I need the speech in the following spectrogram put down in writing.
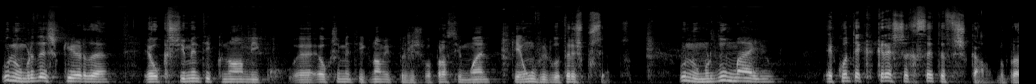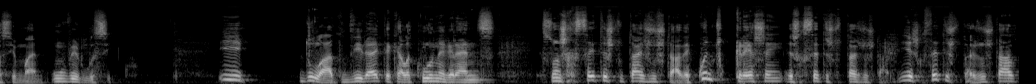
O número da esquerda é o crescimento económico, eh, é o crescimento económico previsto para o próximo ano, que é 1,3%. O número do meio é quanto é que cresce a receita fiscal no próximo ano, 1,5%. E do lado direito, aquela coluna grande, são as receitas totais do Estado. É quanto crescem as receitas totais do Estado. E as receitas totais do Estado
